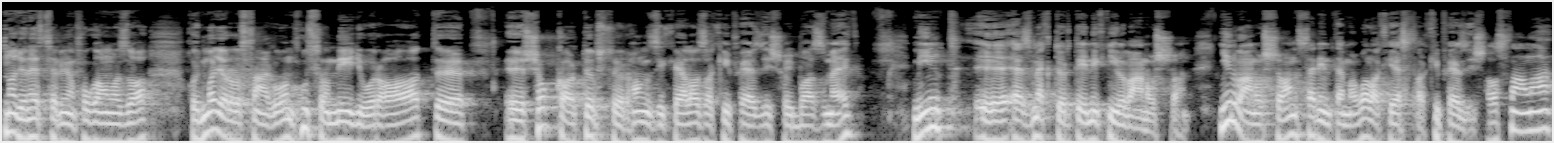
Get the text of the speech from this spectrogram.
nagyon egyszerűen fogalmazva, hogy Magyarországon 24 óra alatt sokkal többször hangzik el az a kifejezés, hogy bazd meg, mint ez megtörténik nyilvánosan. Nyilvánosan szerintem, ha valaki ezt a kifejezést használná,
